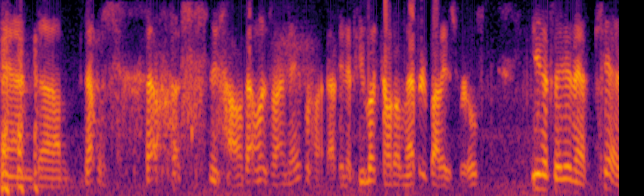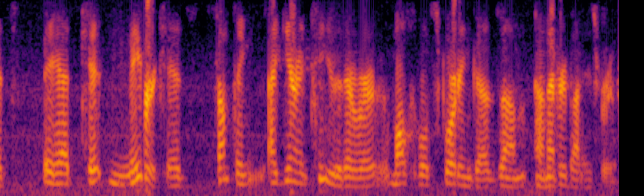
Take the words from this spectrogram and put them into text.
And um, that was that was you know that was our neighborhood. I mean, if you looked out on everybody's roof, even if they didn't have kids, they had kid neighbor kids. Something I guarantee you, there were multiple sporting goods on on everybody's roof.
